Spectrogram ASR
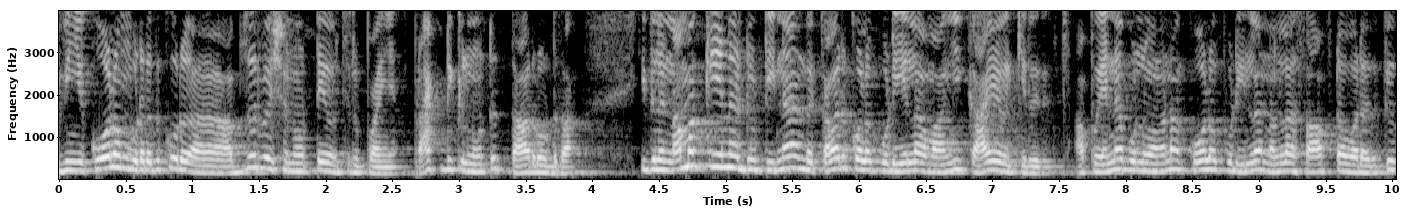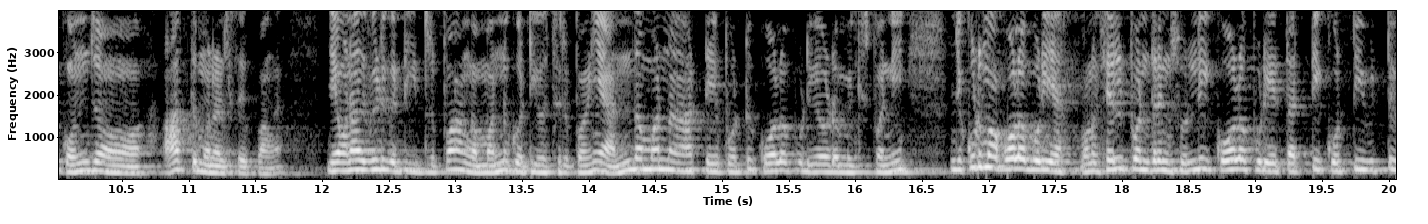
இவங்க கோலம் போடுறதுக்கு ஒரு அப்சர்வேஷன் நோட்டே வச்சுருப்பாங்க. ப்ராக்டிக்கல் நோட்டு தார் ரோடு தான். இதில் நமக்கு என்ன டியூட்டினா அந்த கலர் கோலப்பொடியெல்லாம் வாங்கி காய வைக்கிறது. அப்போ என்ன பண்ணுவாங்கன்னா கோலப்பொடியெல்லாம் நல்லா சாஃப்டாக வர்றதுக்கு கொஞ்சம் ஆற்று மணல் சேர்ப்பாங்க. எவனாவது வீடு கட்டிக்கிட்டு இருப்பான் அங்கே மண் கொட்டி வச்சுருப்பாங்க. அந்த மண் ஆட்டையை போட்டு கோலப்பொடியோட மிக்ஸ் பண்ணி இங்கே குடும்ப கோலப்பொடியை? உனக்கு ஹெல்ப் பண்ணுறேன்னு சொல்லி கோலப்பொடியை தட்டி கொட்டி விட்டு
